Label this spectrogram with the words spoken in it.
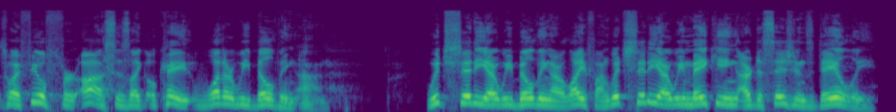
so I feel for us is like, okay, what are we building on? Which city are we building our life on? Which city are we making our decisions daily?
